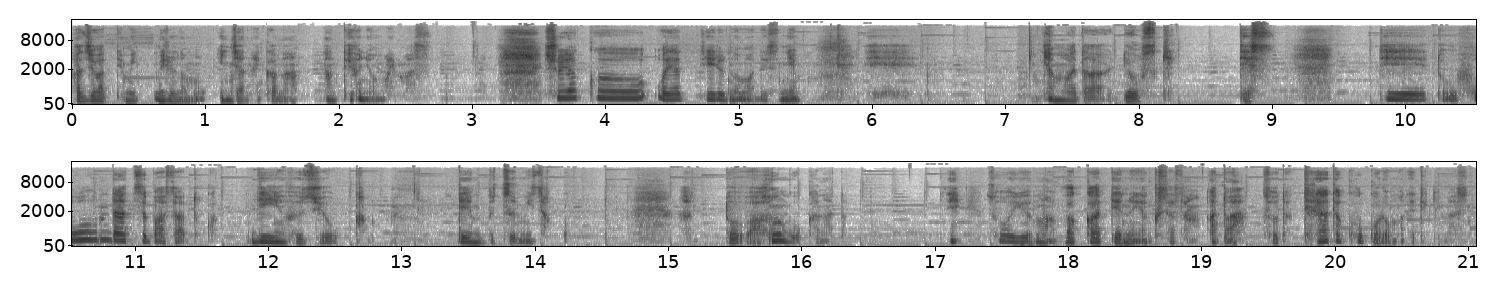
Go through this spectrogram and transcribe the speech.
味わってみるのもいいんじゃないかななんていうふうに思います。主役をやっているのはですね、えー山田涼介です。で、えっと、本田翼とか林藤岡蓮仏美佐子あとは本郷奏太、ね、そういう、まあ、若手の役者さんあとはそうだ寺田心も出てきますね。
